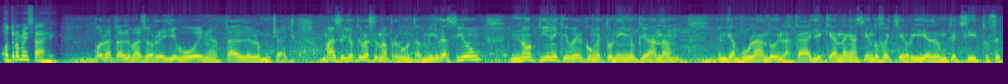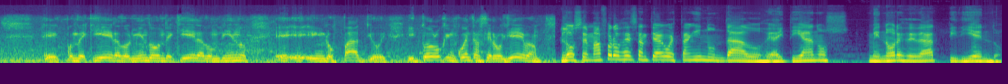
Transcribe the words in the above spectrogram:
Otro mensaje. Buenas tardes, Marcio Reyes. Buenas tardes, los muchachos. Marcio, yo quiero hacer una pregunta. Migración no tiene que ver con estos niños que andan deambulando en las calles, que andan haciendo fecherías de muchachitos, eh, donde quiera, durmiendo donde quiera, durmiendo eh, en los patios y, y todo lo que encuentran se lo llevan. Los semáforos de Santiago están inundados de haitianos menores de edad pidiendo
